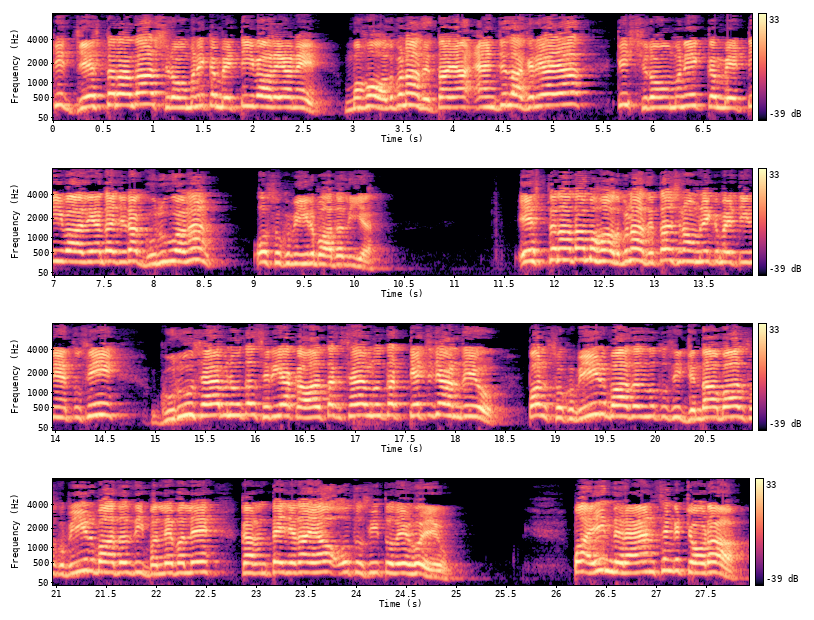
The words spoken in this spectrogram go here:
ਕਿ ਜਿਸ ਤਰ੍ਹਾਂ ਦਾ ਸ਼੍ਰੋਮਣੀ ਕਮੇਟੀ ਵਾਲਿਆਂ ਨੇ ਮਾਹੌਲ ਬਣਾ ਦਿੱਤਾ ਆ ਇੰਜ ਲੱਗ ਰਿਹਾ ਆ ਕਿ ਸ਼੍ਰੋਮਣੀ ਕਮੇਟੀ ਵਾਲਿਆਂ ਦਾ ਜਿਹੜਾ ਗੁਰੂ ਆ ਨਾ, ਉਹ ਸੁਖਬੀਰ ਬਾਦਲ ਹੀ ਆ। ਇਸ ਤਰ੍ਹਾਂ ਦਾ ਮਾਹੌਲ ਬਣਾ ਦਿੱਤਾ ਸ਼੍ਰੋਮਣੀ ਕਮੇਟੀ ਨੇ। ਤੁਸੀਂ ਗੁਰੂ ਸਾਹਿਬ ਨੂੰ ਤਾਂ, ਸ੍ਰੀ ਅਕਾਲ ਤਖਤ ਸਾਹਿਬ ਨੂੰ ਤਾਂ ਟਿੱਚ ਜਾਣਦੇ ਹੋ, ਪਰ ਸੁਖਬੀਰ ਬਾਦਲ ਨੂੰ ਤੁਸੀਂ ਜਿੰਦਾਬਾਦ ਸੁਖਬੀਰ ਬਾਦਲ ਦੀ ਬੱਲੇ ਬੱਲੇ ਕਰਨ ਤੇ ਜਿਹੜਾ ਆ, ਉਹ ਤੁਸੀਂ ਤੁਲੇ ਹੋਏ ਹੋ। ਭਾਈ ਨਰੈਣ ਸਿੰਘ ਚੌੜਾ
